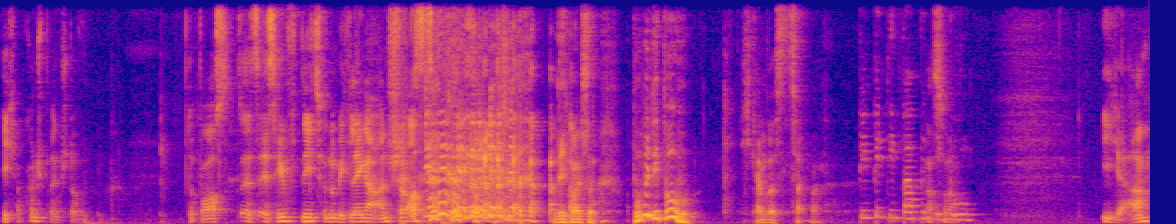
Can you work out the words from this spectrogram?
Ich habe keinen Sprengstoff. Du brauchst, es, es hilft nichts, wenn du mich länger anschaust. Und ich mag so, Bubidibu. Ich kann das zaubern. So. bu. ja,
